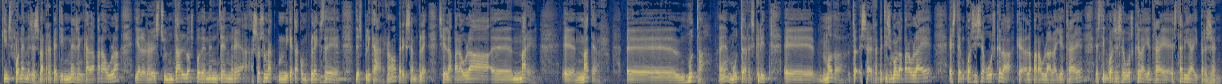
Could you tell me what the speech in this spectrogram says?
quins fonemes es van repetint més en cada paraula i aleshores aleshores juntant-los podem entendre, això és una miqueta complex d'explicar, de, no? Per exemple, si la paraula eh, mare, eh, mater, eh, muta, eh, muter escrit, eh, moda, repetís molt la paraula E, estem quasi segurs que la, que la paraula, la lletra E, estem quasi segurs que la lletra E estaria ahí present.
